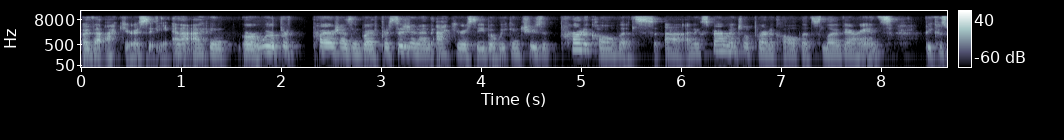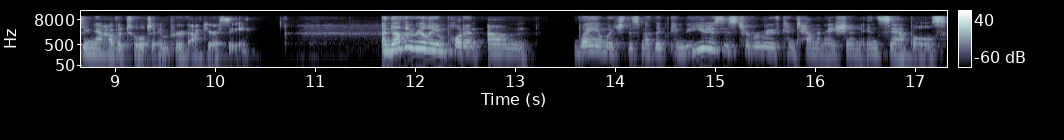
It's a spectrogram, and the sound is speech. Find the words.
over accuracy. And I think, or we're prioritizing both precision and accuracy, but we can choose a protocol that's uh, an experimental protocol that's low variance because we now have a tool to improve accuracy. Another really important um, way in which this method can be used is to remove contamination in samples.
